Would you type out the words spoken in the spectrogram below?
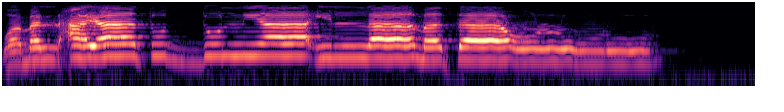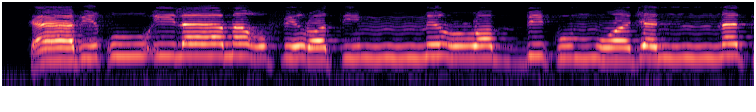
وَمَا الْحَيَاةُ الدُّنْيَا إِلَّا مَتَاعُ الْغُرُورِ. سَابِقُوا إِلَى مَغْفِرَةٍ مِنْ رَبِّكُمْ وَجَنَّةٍ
